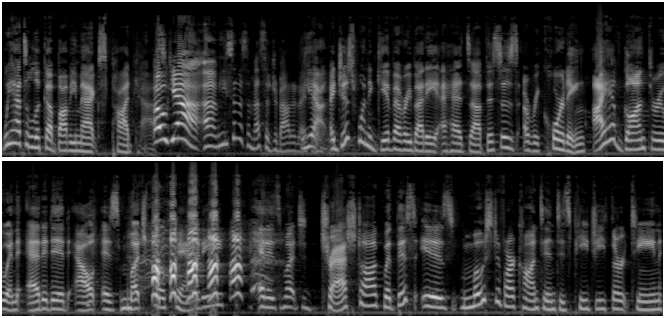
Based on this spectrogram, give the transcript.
we had to look up Bobby Mack's podcast. Oh yeah, um, he sent us a message about it. I Yeah, think. I just want to give everybody a heads up. This is a recording. I have gone through and edited out as much profanity and as much trash talk, but this is most of our content is PG 13.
